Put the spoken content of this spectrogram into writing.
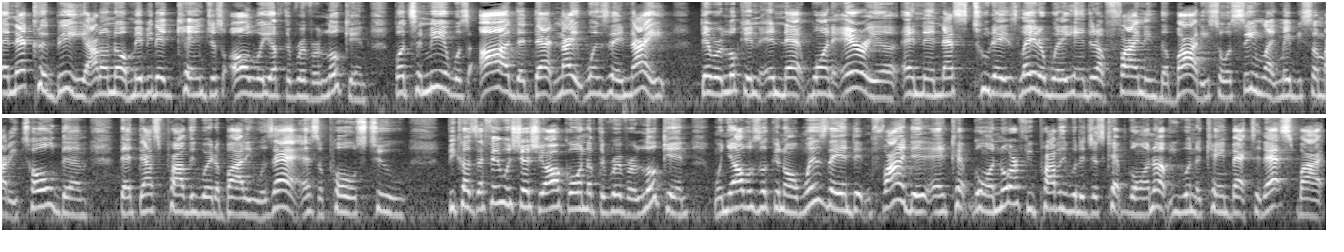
and that could be i don't know maybe they came just all the way up the river looking but to me it was odd that that night wednesday night they were looking in that one area and then that's two days later where they ended up finding the body so it seemed like maybe somebody told them that that's probably where the body was at as opposed to because if it was just y'all going up the river looking, when y'all was looking on Wednesday and didn't find it and kept going north, you probably would have just kept going up. You wouldn't have came back to that spot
